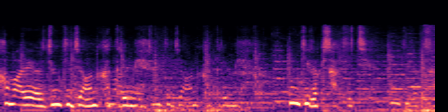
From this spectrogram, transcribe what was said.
हमारे अर्जुन की जान खतरे में अर्जुन की जान खतरे में उनकी रक्षा कीजिए। उनकी रक्षा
